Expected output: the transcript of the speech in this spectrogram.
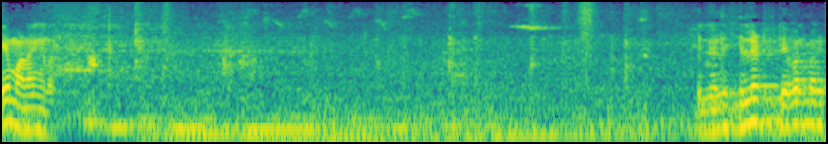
ಏನು ಮಾಡಂಗಿಲ್ಲ. ಇಲ್ಲ ಇಲ್ಲ ಟೇಬಲ್ ಮ್ಯಾಗ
